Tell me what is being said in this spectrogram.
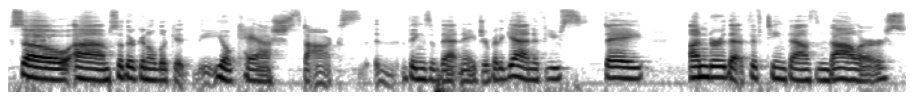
So, um, so they're going to look at you know cash, stocks, things of that nature. But again, if you stay under that fifteen thousand dollars,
